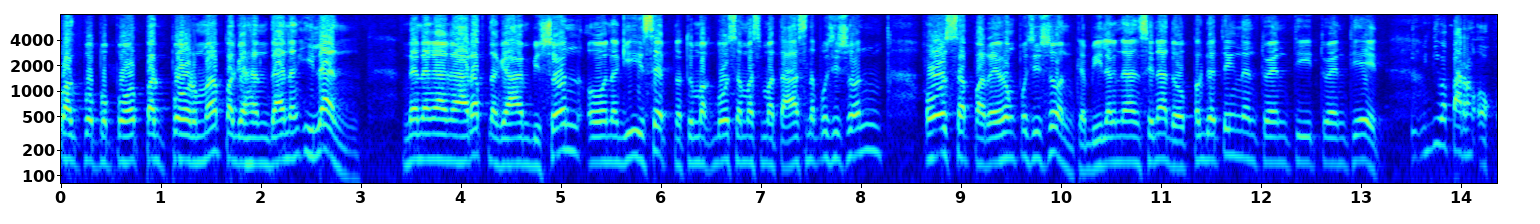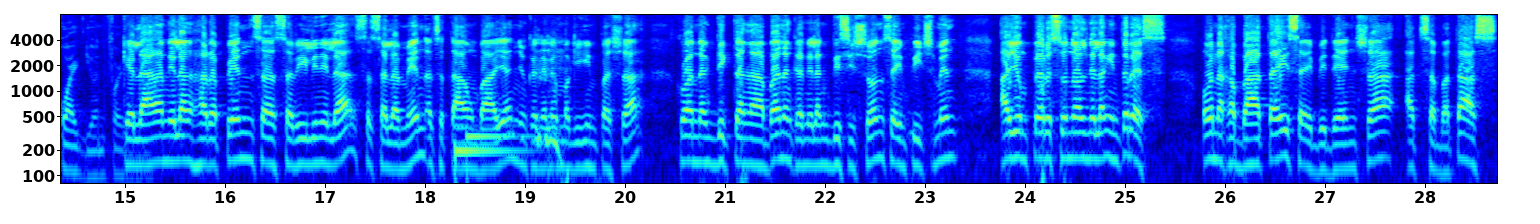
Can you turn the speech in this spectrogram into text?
pagpopopor, pagporma, paghahanda ng ilan na nangangarap, nag-aambisyon o nag-iisip na tumakbo sa mas mataas na posisyon o sa parehong posisyon, kabilang na ang Senado, pagdating ng 2028. Hindi ba parang awkward yun for Kailangan nilang harapin sa sarili nila, sa salamin at sa taong bayan yung kanilang magiging pasya kung ang nagdikta nga ba ng kanilang desisyon sa impeachment ay yung personal nilang interes o nakabatay sa ebidensya at sa batas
